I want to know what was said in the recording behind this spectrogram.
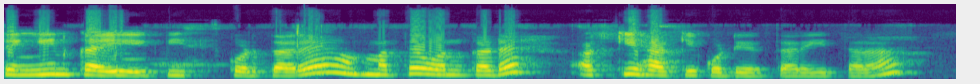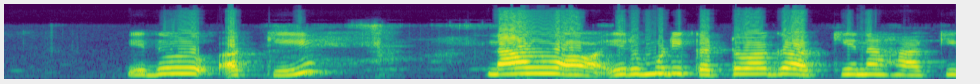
ತೆಂಗಿನಕಾಯಿ ಪೀಸ್ ಕೊಡ್ತಾರೆ, ಮತ್ತು ಒಂದು ಕಡೆ ಅಕ್ಕಿ ಹಾಕಿ ಕೊಟ್ಟಿರ್ತಾರೆ ಈ ಥರ ಇದು ಅಕ್ಕಿ. ನಾವು, ಇರುಮುಡಿ ಕಟ್ಟುವಾಗ ಅಕ್ಕಿನ ಹಾಕಿ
